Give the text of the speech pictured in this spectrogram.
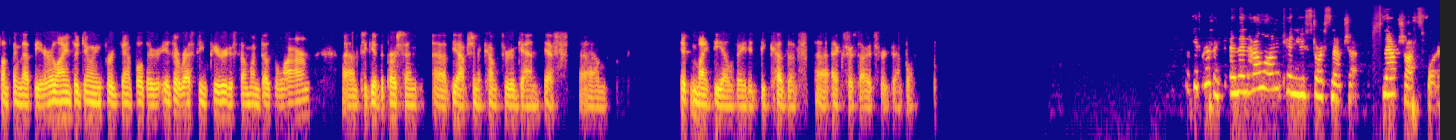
something that the airlines are doing. For example, there is a resting period if someone does alarm um, to give the person uh, the option to come through again if um, it might be elevated because of uh, exercise, for example. Okay, perfect. And then how long can you store snapshot snapshots for?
